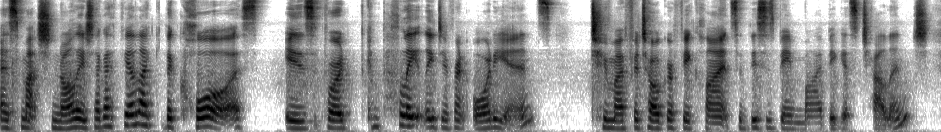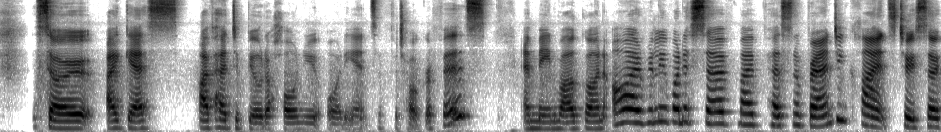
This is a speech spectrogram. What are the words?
as much knowledge. Like I feel like the course is for a completely different audience to my photography clients. So this has been my biggest challenge. So I guess I've had to build a whole new audience of photographers and meanwhile gone, oh, I really want to serve my personal branding clients too. So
